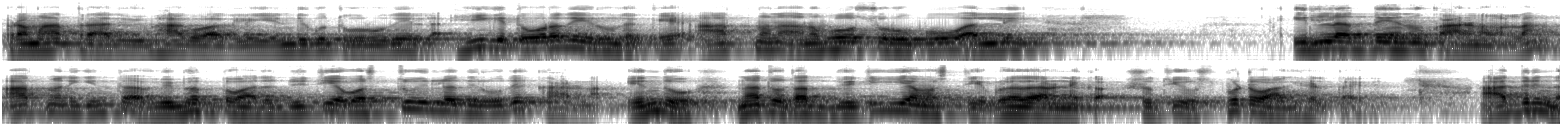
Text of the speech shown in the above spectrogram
ಪ್ರಮಾತ್ರಾದಿ ವಿಭಾಗವಾಗಲಿ ಎಂದಿಗೂ ತೋರುವುದೇ ಇಲ್ಲ. ಹೀಗೆ ತೋರದೇ ಇರುವುದಕ್ಕೆ ಆತ್ಮನ ಅನುಭವ ಸ್ವರೂಪವು ಅಲ್ಲಿ ಇಲ್ಲದ್ದೇನೂ ಕಾರಣವಲ್ಲ. ಆತ್ಮನಿಗಿಂತ ವಿಭಕ್ತವಾದ ದ್ವಿತೀಯ ವಸ್ತು ಇಲ್ಲದಿರುವುದೇ ಕಾರಣ ಎಂದು ನತು ತದ್ವಿತೀಯಮಸ್ತಿ ಬೃಹದಾರಣ್ಯಕ ಶ್ರುತಿಯು ಸ್ಫುಟವಾಗಿ ಹೇಳ್ತಾ ಇದೆ. ಆದ್ದರಿಂದ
